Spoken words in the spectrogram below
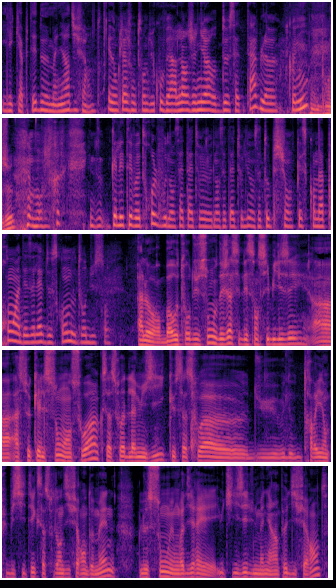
il est capté de manière différente. Et donc là, je me tourne du coup vers l'ingénieur de cette table, Connie. Bonjour. Bonjour. Quel était votre rôle, vous, dans cet atelier, dans, cet atelier, dans cette option? Qu'est-ce qu'on apprend à des élèves de seconde autour du son? Alors, bah, autour du son, déjà, c'est de les sensibiliser à, à ce qu'elles sont en soi, que ça soit de la musique, que ça soit euh, du, de travailler en publicité, que ça soit dans différents domaines. Le son, on va dire, est utilisé d'une manière un peu différente.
